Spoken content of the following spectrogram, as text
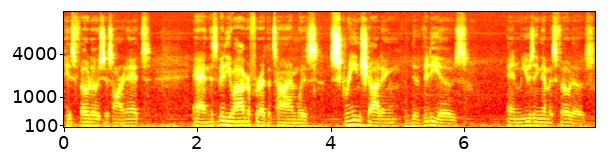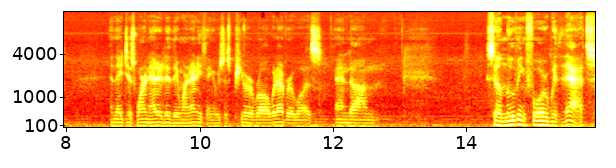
his photos just aren't it." And this videographer at the time was screenshotting the videos and using them as photos, and they just weren't edited. They weren't anything. It was just pure raw, whatever it was. And um, so moving forward with that,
